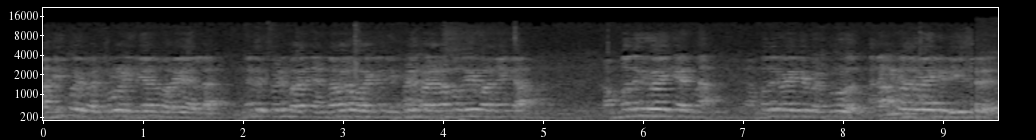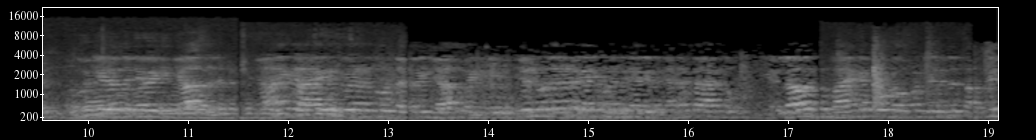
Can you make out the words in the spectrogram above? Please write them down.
ആയപ്പോഴും അമ്പത് രൂപയ്ക്ക് എണ്ണ. അമ്പത് രൂപയ്ക്ക് പെട്രോൾ അമ്പത് രൂപയ്ക്ക് ഡീസൽ നൂറ്റി എഴുപത്തഞ്ച് രൂപയ്ക്ക് ഗ്യാസ്. ഞാനെങ്കിൽ ആയിരം രൂപയുടെ അടുത്തോട്ട് അത്രയും ഞങ്ങൾക്ക് എല്ലാവർക്കും ബാങ്ക് അക്കൗണ്ട് ഓപ്പൺ ചെയ്തിട്ട് സബ്സിഡി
